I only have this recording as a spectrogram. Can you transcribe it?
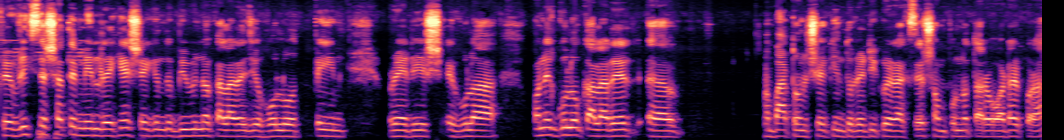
ফেব্রিক্সের সাথে মিল রেখে সে কিন্তু বিভিন্ন কালারের যে হলুদ পিঙ্ক রেডিশ এগুলা অনেকগুলো কালারের বাটন সে কিন্তু রেডি করে রাখছে, সম্পূর্ণ তার অর্ডার করা।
